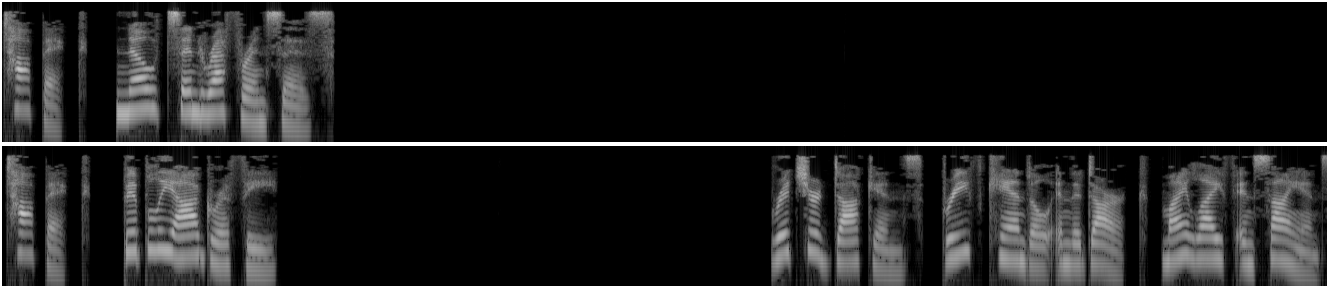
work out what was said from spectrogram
Topic. Notes and references Topic. Bibliography Richard Dawkins, Brief Candle in the Dark, My Life in Science,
